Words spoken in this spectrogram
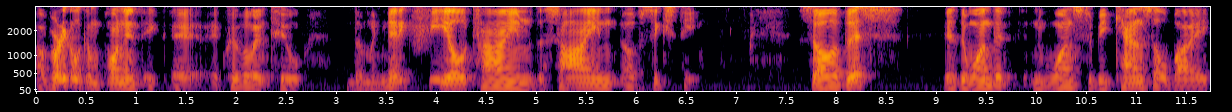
a vertical component e equivalent to the magnetic field times the sine of 60. So this is the one that wants to be canceled by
